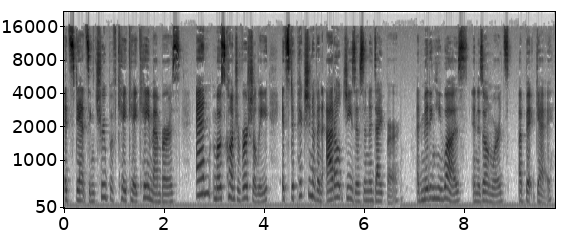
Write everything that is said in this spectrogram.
its dancing troupe of KKK members, and, most controversially, its depiction of an adult Jesus in a diaper, admitting he was, in his own words, a bit gay.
